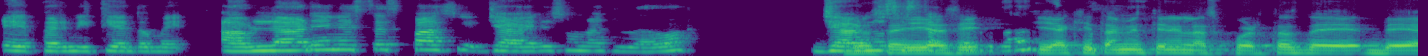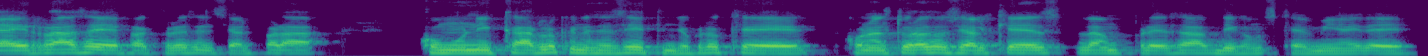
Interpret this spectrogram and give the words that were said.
eh, permitiéndome hablar en este espacio, ya eres un ayudador. Ya no sé, y, así, y, aquí también tienen las puertas de, de AIRASA y de Factor Esencial para comunicar lo que necesiten. Yo creo que con Altura Social, que es la empresa, digamos que mía y de,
